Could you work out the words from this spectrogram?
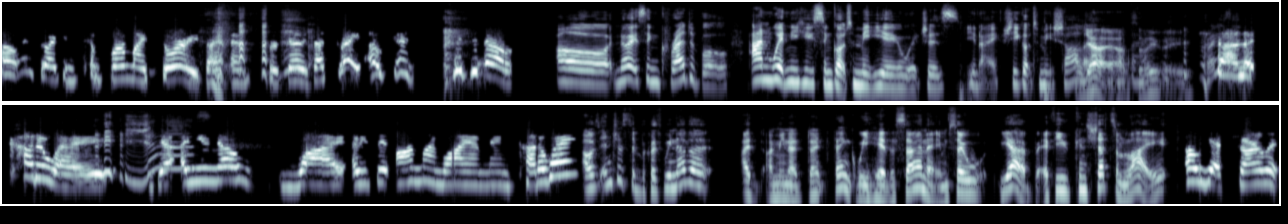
call in so I can confirm my stories. I, am for good. That's great. Oh, good. Good to know. Oh, no, it's incredible. And Whitney Houston got to meet you, which is, you know, she got to meet Charlotte. Yeah, absolutely. Charlotte Cutaway. yes. Yeah, and you know why? I mean, is it online why I'm named Cutaway? I was interested because we never. I, I mean, I don't think we hear the surname. So, yeah, but if you can shed some light. Oh, yes. Charlotte,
